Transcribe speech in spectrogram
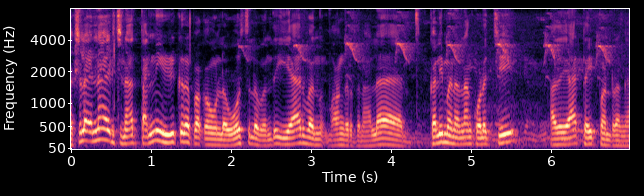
ஆக்சுவலாக என்ன ஆயிடுச்சுன்னா தண்ணி இழுக்கிற பக்கம் உள்ள ஓஸில் வந்து ஏர் வந்து வாங்குறதுனால களிமண்ணெல்லாம் குழச்சி அதை ஏர் டைட் பண்ணுறாங்க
